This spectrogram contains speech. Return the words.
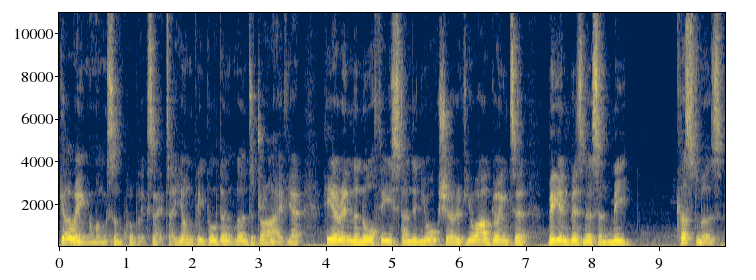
going among some public sector. Young people don't learn to drive, yet here in the northeast and in Yorkshire, if you are going to be in business and meet customers,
